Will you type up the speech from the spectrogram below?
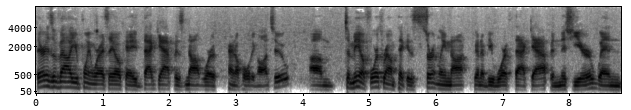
there is a value point where I say okay, that gap is not worth kind of holding on to. Um, to me, a fourth round pick is certainly not going to be worth that gap in this year when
